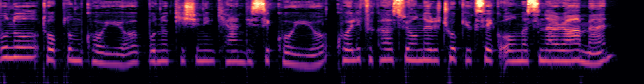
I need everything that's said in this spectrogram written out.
Bunu toplum koyuyor, bunu kişinin kendisi koyuyor. Kualifikasyonları çok yüksek olmasına rağmen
